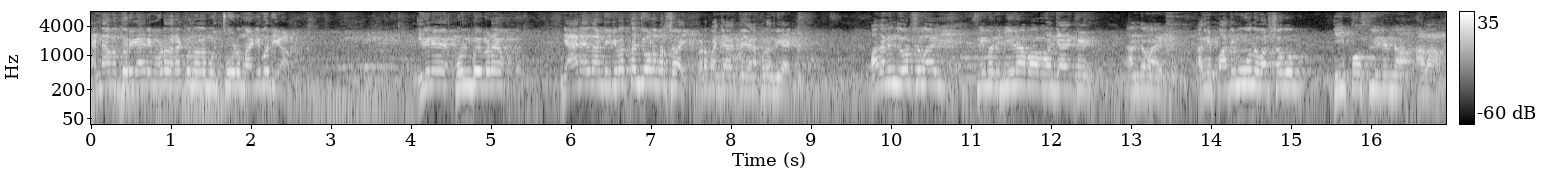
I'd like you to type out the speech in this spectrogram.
രണ്ടാമത്തെ ഒരു കാര്യം ഇവിടെ നടക്കുന്നത് മുച്ചൂടും അഴിമതിയാണ്. ഇതിന് മുൻപ് ഇവിടെ ഞാൻ ഏതാണ്ട് ഇരുപത്തഞ്ചോളം വർഷമായി ഇവിടെ പഞ്ചായത്ത് ജനപ്രതിനിധിയായിട്ട്. പതിനഞ്ച് വർഷമായി ശ്രീമതി മീനാബാബു പഞ്ചായത്ത് അംഗമായിട്ട്. അതിൽ പതിമൂന്ന് വർഷവും കീ പോസ്റ്റിലിരുന്ന ആളാണ്.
